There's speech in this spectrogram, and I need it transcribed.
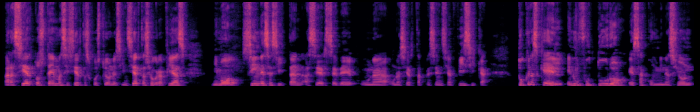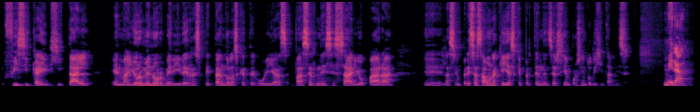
para ciertos temas y ciertas cuestiones y en ciertas geografías, ni modo, sí necesitan hacerse de una, cierta presencia física. ¿Tú crees que en un futuro esa combinación física y digital en mayor o menor medida y respetando las categorías va a ser necesario para eh, las empresas, aún aquellas que pretenden ser 100% digitales? Mira,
